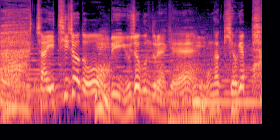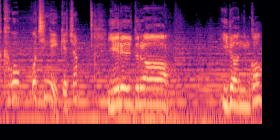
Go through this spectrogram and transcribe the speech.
아, 자, 이 티저도 음. 우리 유저분들에게 음. 뭔가 기억에 팍 하고 꽂힌 게 있겠죠? 예를 들어 이런 거?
